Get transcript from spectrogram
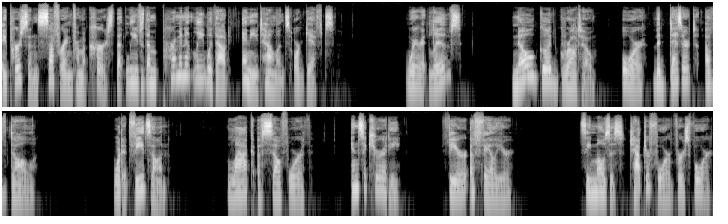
A person suffering from a curse that leaves them permanently without any talents or gifts. Where it lives? No Good Grotto, or The Desert of Dull. What it feeds on lack of self worth, insecurity, fear of failure. See Moses chapter 4, verse 4.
